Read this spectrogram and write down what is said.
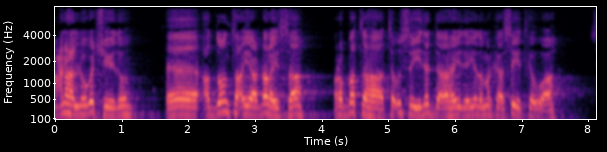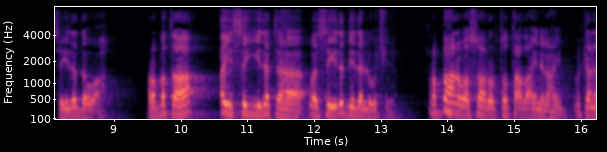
Macnaha looga jeedo ee addoonta ayaa dhalaysa rabbataha ta u sayidadda ahayd iyada markaa sayidka u ah sayidadda u ah. Rabbataha ay sayidataha waa sayidaddeedaa looga jeeda rabbahana waa soo aroorto ta'da aynay lahayn. Markaana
